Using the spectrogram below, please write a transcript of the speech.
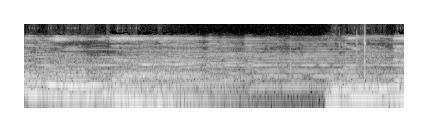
Mukunda Mukunda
